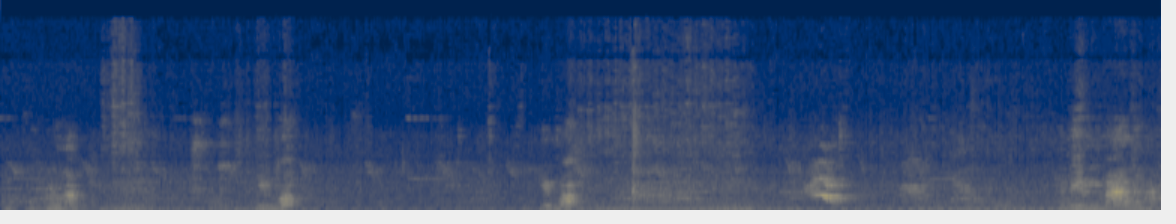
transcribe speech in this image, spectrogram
ลูกมึงดูห่ะ เห็นบ่เห็นบ่อันนี้มันมาแล้วค่ะ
